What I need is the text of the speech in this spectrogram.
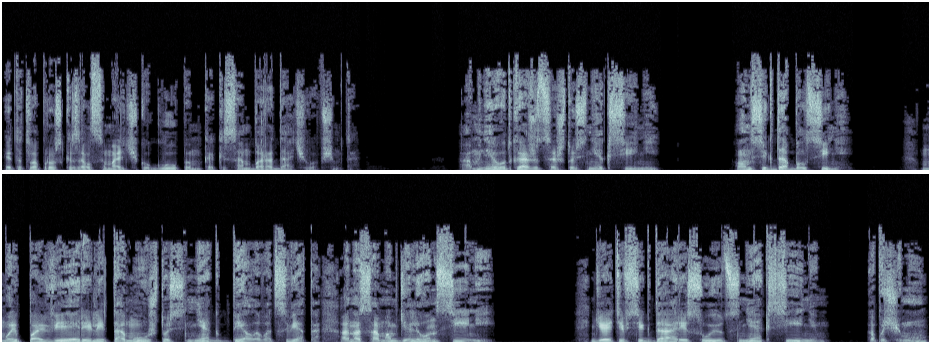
Этот вопрос казался мальчику глупым, как и сам Бородач, в общем-то. А мне вот кажется, что снег синий. Он всегда был синий. Мы поверили тому, что снег белого цвета, а на самом деле он синий. Дети всегда рисуют снег синим. А почему?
